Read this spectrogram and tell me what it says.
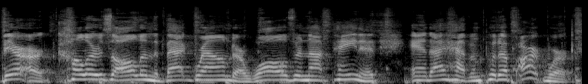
There are colors all in the background, our walls are not painted, and I haven't put up artwork.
